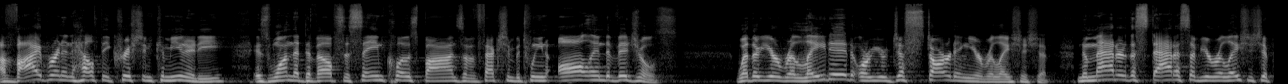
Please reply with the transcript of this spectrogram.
a vibrant and healthy Christian community is one that develops the same close bonds of affection between all individuals. Whether you're related or you're just starting your relationship, no matter the status of your relationship,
